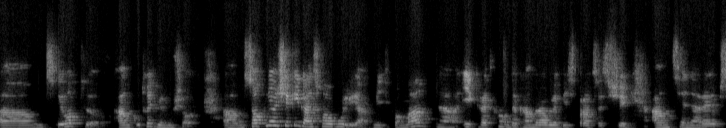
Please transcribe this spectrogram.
ვცდილობთ ამ კუთხით ვიმუშაოთ. სოფლიოში კი განსხვავებულია მithoma. იქ რა თქმა უნდა გამრავლების პროცესში ამ სცენარებს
